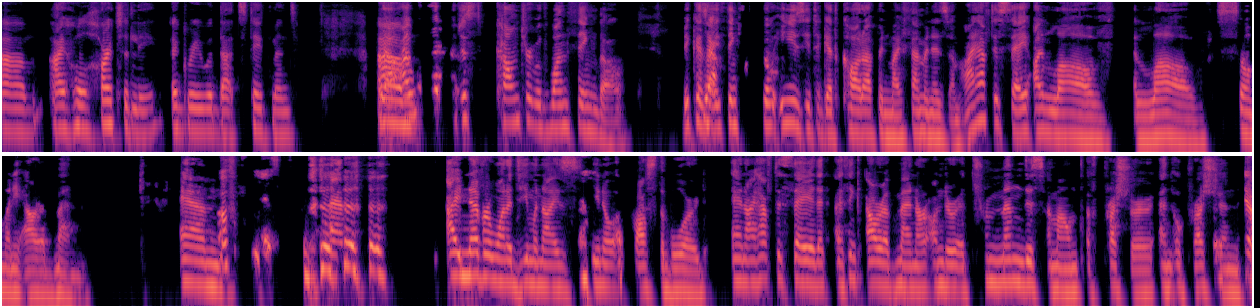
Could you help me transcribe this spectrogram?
um, I wholeheartedly agree with that statement. Yeah, um, I would like to just counter with one thing though, because yeah. I think it's so easy to get caught up in my feminism. I have to say, I love, I love so many Arab men. And, of course. and I never want to demonize, you know, across the board. And I have to say that I think Arab men are under a tremendous amount of pressure and oppression, yeah.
